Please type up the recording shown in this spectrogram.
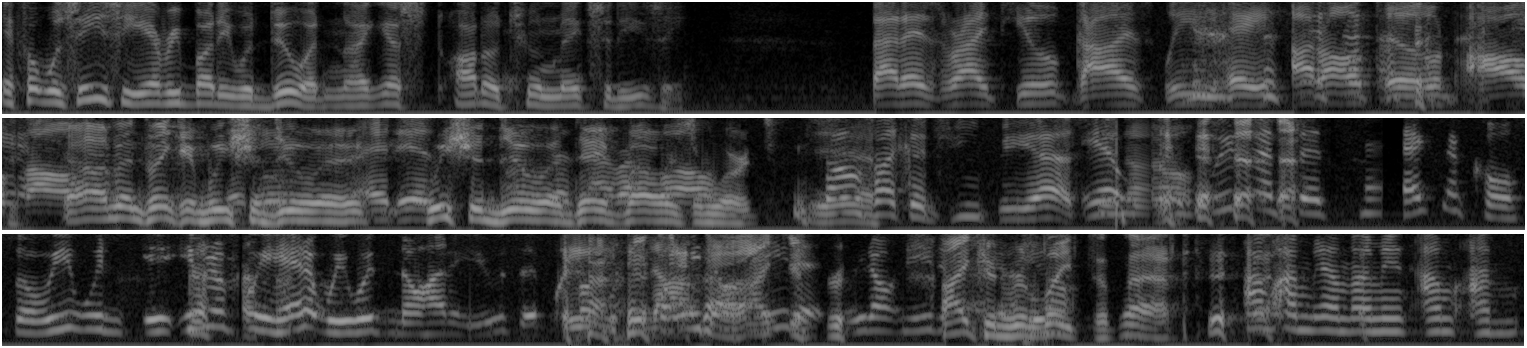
if it was easy, everybody would do it. And I guess auto tune makes it easy. That is right, you guys. We hate auto tune also. I've been thinking we It should is- do a we should do a Dave Bowers award. It sounds Yeah. like a GPS, Yeah, you know. we're not that technical, so we would even if we had it, we wouldn't know how to use it. We- But we I don't need can it. We don't need it. I can relate to that. I'm, I'm, I'm, I mean, I'm, I'm,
